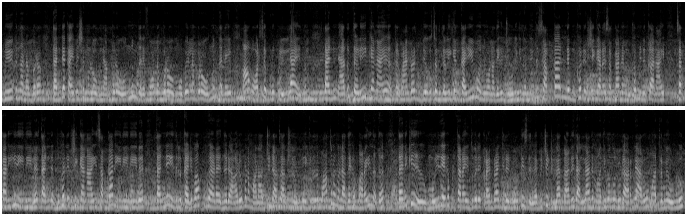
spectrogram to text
ഉപയോഗിക്കുന്ന നമ്പർ തന്റെ കൈവശമുള്ള നമ്പറോ ഒന്നും തന്നെ ഫോൺ നമ്പറോ മൊബൈൽ നമ്പറോ ഒന്നും തന്നെ ആ വാട്സപ്പ് ഗ്രൂപ്പിൽ ഇല്ല എന്നും തൻ അത് തെളിയിക്കാനായി ക്രൈംബ്രാഞ്ച് ഉദ്യോഗസ്ഥർ തെളിയിക്കാൻ കഴിയുമോ എന്നുമാണ് അദ്ദേഹം ചോദിക്കുന്നത്. ഇത് സർക്കാരിന്റെ മുഖം രക്ഷിക്കാനായി സർക്കാരിന്റെ മുഖം മിനുക്കാനായി സർക്കാർ ഈ രീതിയിൽ തന്റെ മുഖം രക്ഷിക്കാനായി സർക്കാർ ഈ രീതിയിൽ തന്നെ ഇതിൽ കരുവാക്കുകയാണ് എന്നൊരു ആരോപണമാണ് അർജുൻ രാധാകൃഷ്ണൻ ഉന്നയിക്കുന്നത് മാത്രമല്ല അദ്ദേഹം പറയുന്നത് തനിക്ക് മൊഴി രേഖപ്പെടുത്താനായി ഇതുവരെ ക്രൈംബ്രാഞ്ചിന്റെ നോട്ടീസ് ലഭിച്ചിട്ടില്ല. താനിതല്ലാതെ മാധ്യമങ്ങളിലൂടെ അറിഞ്ഞ അറിവ് മാത്രമേ ഉള്ളൂ.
